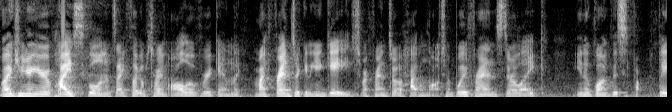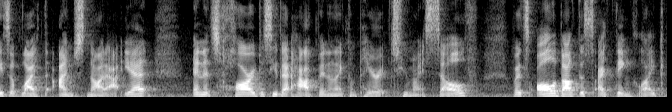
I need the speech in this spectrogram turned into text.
my junior year of high school and it's like, I feel like I'm starting all over again like my friends are getting engaged my friends are having long term boyfriends they're like you know going through this phase of life that I'm just not at yet. And it's hard to see that happen and like compare it to myself. But it's all about this I think like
